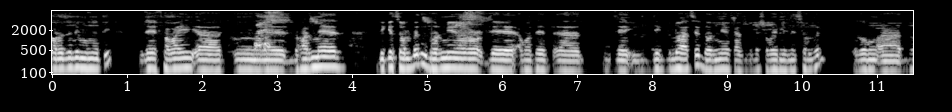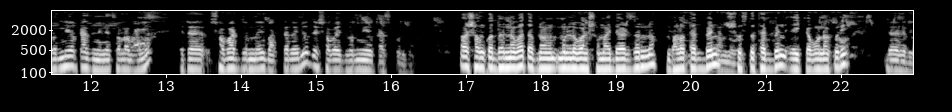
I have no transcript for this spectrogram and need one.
করজোড়ি মিনতি, যে সবাই মানে ধর্মের দিকে চলবেন, ধর্মীয় যে আমাদের যে দিকগুলো আছে, ধর্মীয় কাজগুলো সবাই মেনে চলবেন এবং ধর্মীয় কাজ মেনে চলা ভালো। এটা সবার জন্যই বার্তা রইল যে সবাই ধর্মীয় কাজ করবেন অসংখ্য ধন্যবাদ আপনার মূল্যবান সময় দেওয়ার জন্য। ভালো থাকবেন সুস্থ থাকবেন এই কামনা করি। জয় হরি।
